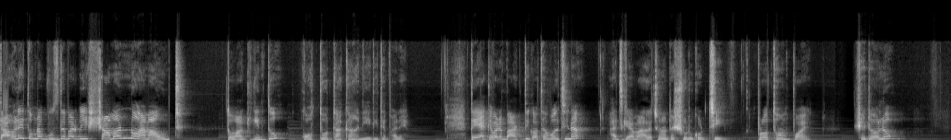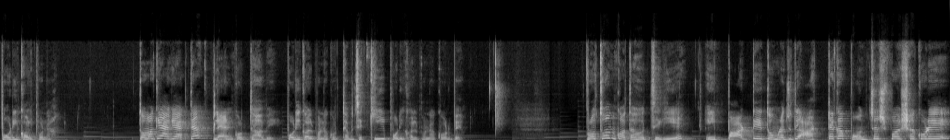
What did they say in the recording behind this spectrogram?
তাহলেই তোমরা বুঝতে পারবে সামান্য অ্যামাউন্ট তোমাকে কিন্তু কত টাকা আনিয়ে দিতে পারে। তাই একেবারে বাড়তি কথা বলছি না। আজকে আমার আলোচনাটা শুরু করছি। প্রথম পয়েন্ট সেটা হলো পরিকল্পনা। তোমাকে আগে একটা প্ল্যান করতে হবে, পরিকল্পনা করতে হবে যে কী পরিকল্পনা করবে। প্রথম কথা হচ্ছে গিয়ে, এই পার ডে তোমরা যদি আট টাকা পঞ্চাশ পয়সা করে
